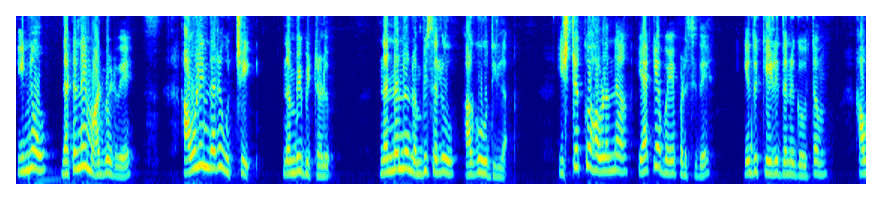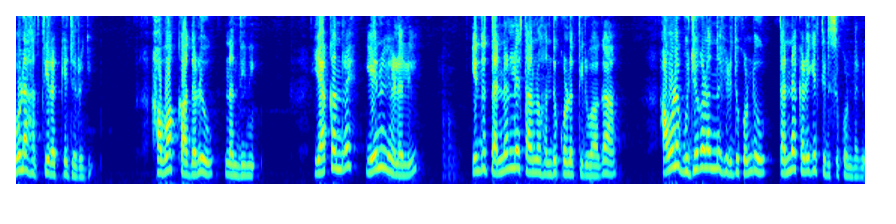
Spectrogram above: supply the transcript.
ಇನ್ನೂ ನಟನೆ ಮಾಡಬೇಡ್ವೆ. ಅವಳಿಂದರೆ ಉಚ್ಚಿ ನಂಬಿಬಿಟ್ಟಳು. ನನ್ನನ್ನು ನಂಬಿಸಲು ಆಗುವುದಿಲ್ಲ. ಇಷ್ಟಕ್ಕೂ ಅವಳನ್ನು ಯಾಕೆ ಭಯಪಡಿಸಿದೆ? ಎಂದು ಕೇಳಿದನು ಗೌತಮ್ ಅವಳ ಹತ್ತಿರಕ್ಕೆ ಜರುಗಿ. ಹವಾಕ್ಕಾದಳು ನಂದಿನಿ. ಯಾಕಂದ್ರೆ ಏನು ಹೇಳಲಿ? ಎಂದು ತನ್ನಲ್ಲೇ ತಾನು ಅಂದುಕೊಳ್ಳುತ್ತಿರುವಾಗ ಅವಳ ಭುಜಗಳನ್ನು ಹಿಡಿದುಕೊಂಡು ತನ್ನ ಕಡೆಗೆ ತಿರುಸಿಕೊಂಡನು.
